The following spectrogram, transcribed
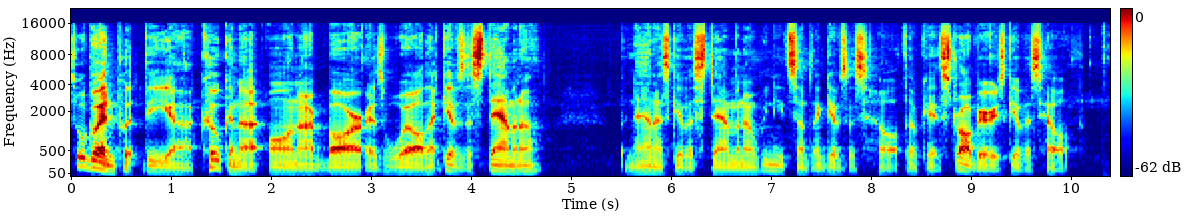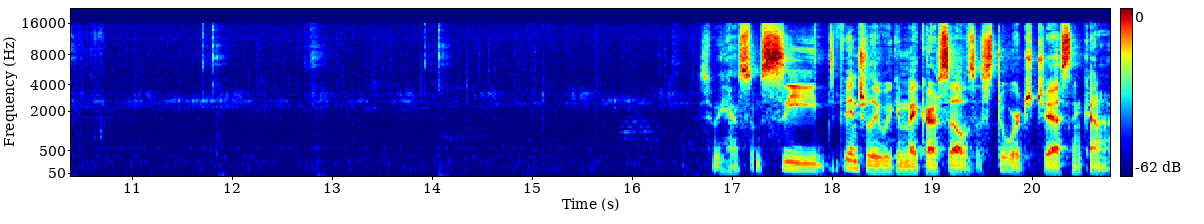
So we'll go ahead and put the uh, coconut on our bar as well. That gives us stamina. Bananas give us stamina. We need something that gives us health. Okay, strawberries give us health. So we have some seeds. Eventually we can make ourselves a storage chest and kind of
